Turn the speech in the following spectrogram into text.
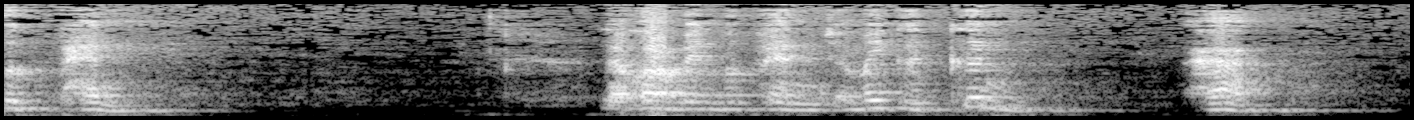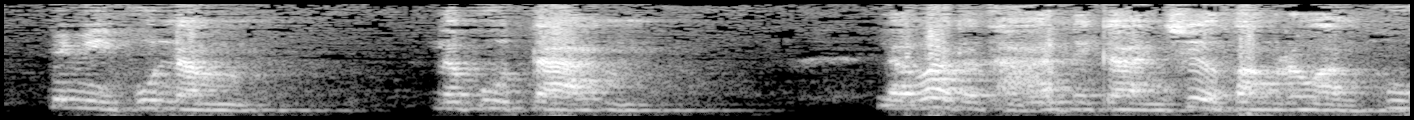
ปึกแผ่น และความเป็นปึกแผ่นจะไม่เกิดขึ้น หากไม่มีผู้นำและผู้ตาม และมาตรฐานในการเชื่อฟังระหว่างผู้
